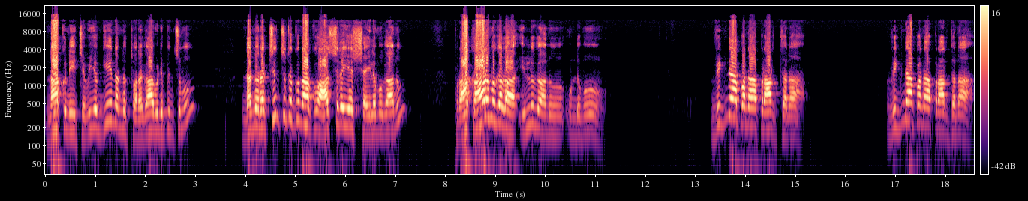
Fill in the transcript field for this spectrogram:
నాకు నీ చెవియొగ్గి నన్ను త్వరగా విడిపించుము. నన్ను రక్షించుటకు నాకు ఆశ్రయ శైలముగాను ప్రాకారము గల ఇల్లుగాను ఉండుము. విజ్ఞాపన ప్రార్థన. విజ్ఞాపన ప్రార్థన.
